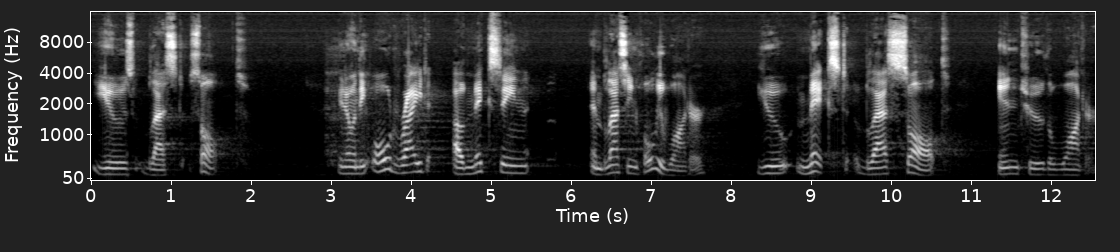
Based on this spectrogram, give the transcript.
use blessed salt. You know, in the old rite of mixing and blessing holy water, you mixed blessed salt into the water.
